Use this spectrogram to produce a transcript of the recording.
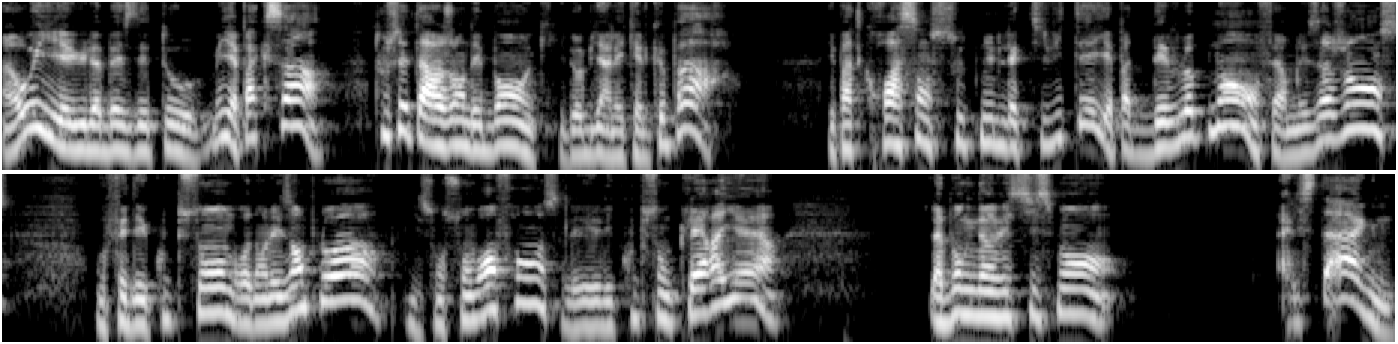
Alors oui, il y a eu la baisse des taux, mais il n'y a pas que ça. Tout cet argent des banques, il doit bien aller quelque part. Il n'y a pas de croissance soutenue de l'activité, il n'y a pas de développement, on ferme les agences, On fait des coupes sombres dans les emplois. Ils sont sombres en France. Les, coupes sont claires ailleurs. La banque d'investissement, elle stagne.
